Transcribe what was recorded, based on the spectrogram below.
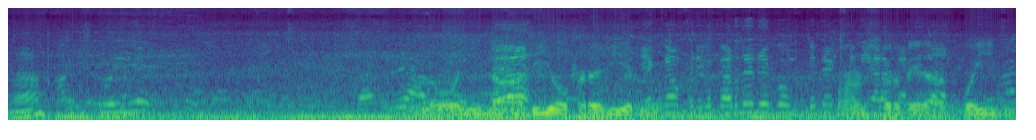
ਹਾਂ? ਲੋ ਜੀ ਲਾ ਦੀ ਆਫਰ ਵੀਰ ਨੂੰ। ਫ਼ਰਕ ਕੱਢ ਦੇ ਦੇਖੋ ਕਿਤੇ 500 ਰੁਪਏ ਦਾ ਕੋਈ ਵੀ।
